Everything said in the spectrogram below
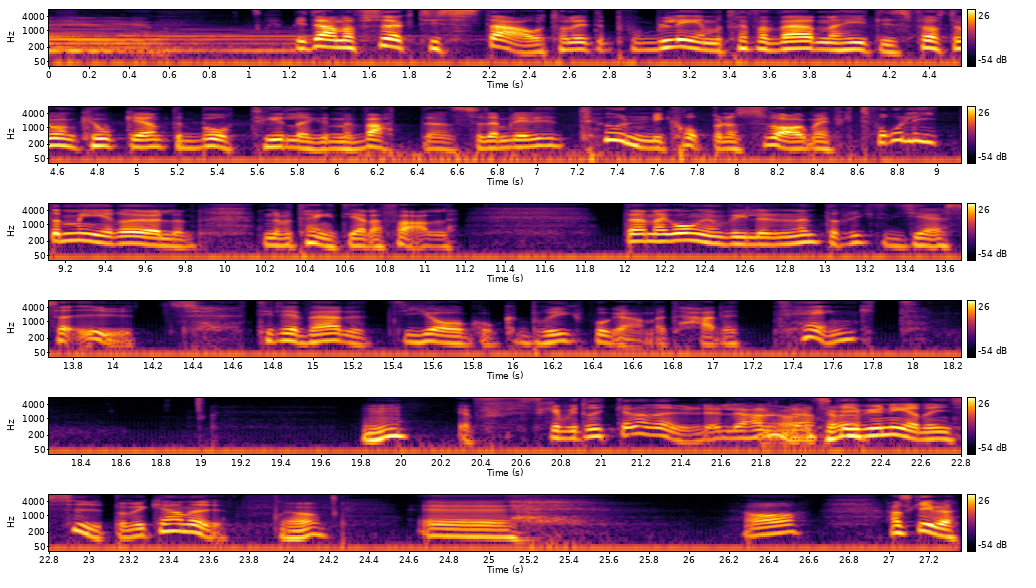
Eh, Mitt andra försök till stout har lite problem att träffa värdena hittills. Första gången kokade jag inte bort tillräckligt med vatten så den blev lite tunn i kroppen och svag men jag fick två liter mer öl än än det var tänkt i alla fall. Denna gången ville den inte riktigt jäsa ut till det värdet jag och bryggprogrammet hade tänkt. Mm. Ska vi dricka den nu? Eller Han, Ja, han skrev ju ner den supermycket här nu. Ja. Eh, ja, han skriver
